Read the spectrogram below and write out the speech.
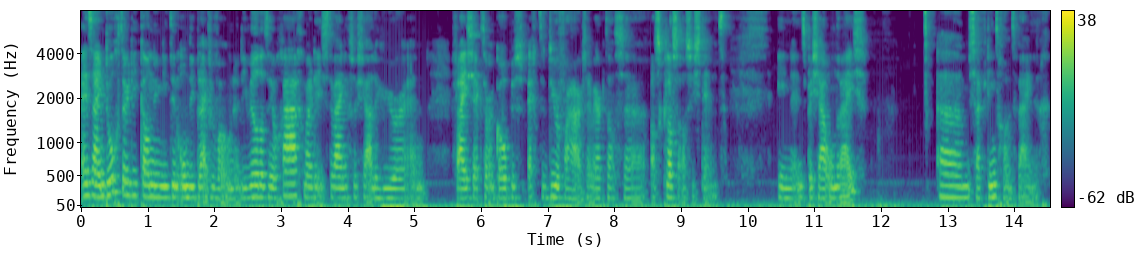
En zijn dochter die kan nu niet in Ondiep blijven wonen. Die wil dat heel graag, maar er is te weinig sociale huur. En vrije sector en koop is echt te duur voor haar. Zij werkt als, als klasseassistent in, in speciaal onderwijs. Ehm, zij verdient gewoon te weinig.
